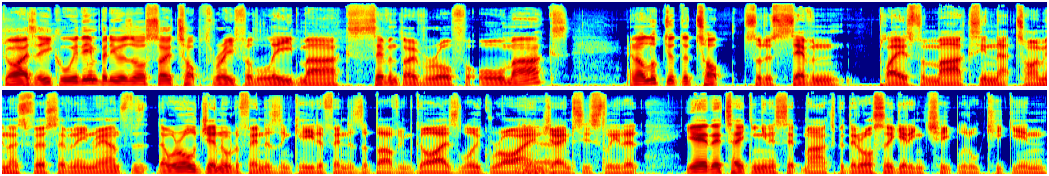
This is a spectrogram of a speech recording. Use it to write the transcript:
guys equal with him. But he was also top three for lead marks, seventh overall for all marks. And I looked at the top sort of seven players for marks in that time in those first 17 rounds. They were all general defenders and key defenders above him. Guys, Luke Ryan, Yeah. James Sicily, that, yeah, they're taking intercept marks, but they're also getting cheap little kick in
